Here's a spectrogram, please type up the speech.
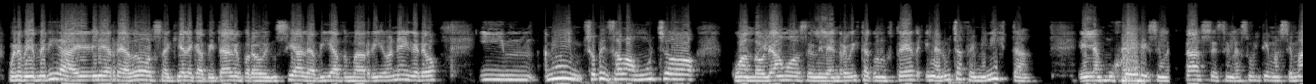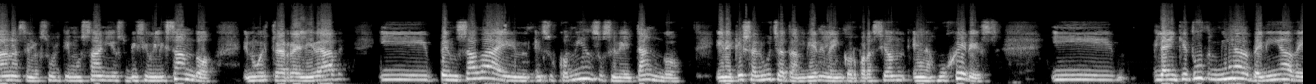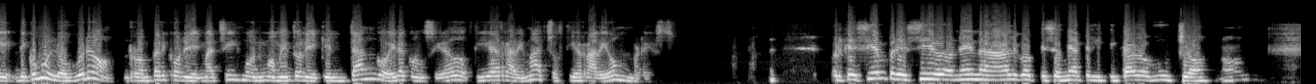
Bueno, bienvenida a LRA2, aquí a la capital provincial, a Viedma, Río Negro. Y mm, a mí, yo pensaba mucho cuando hablábamos de la entrevista con usted en la lucha feminista, en las mujeres, en las calles, en las últimas semanas, en los últimos años, visibilizando nuestra realidad. Y pensaba en, en sus comienzos en el tango, en aquella lucha también en la incorporación en las mujeres. Y la inquietud mía venía de, cómo logró romper con el machismo en un momento en el que el tango era considerado tierra de machos, tierra de hombres. Porque siempre he sido, nena, algo que se me ha criticado mucho, ¿no?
